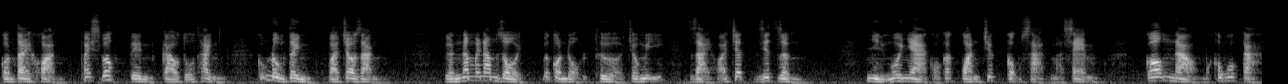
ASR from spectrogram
Còn tài khoản Facebook tên Cao Tố Thành cũng đồng tình và cho rằng gần 50 năm rồi vẫn còn đổ thừa cho Mỹ giải hóa chất giết rừng. Nhìn ngôi nhà của các quan chức cộng sản mà xem, có ông nào mà không có cả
